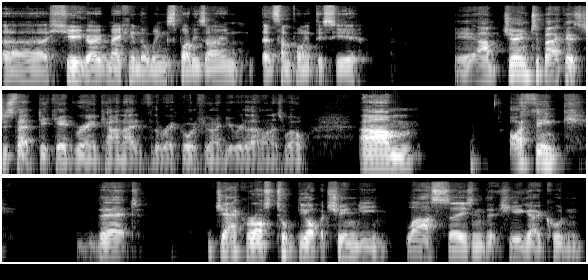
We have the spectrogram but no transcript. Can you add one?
uh, Hugo making the wing spot his own at some point this year. Yeah, um, June Tobacco is just that dickhead reincarnated for the record. If you want to get rid of that one as well, um, I think that Jack Ross took the opportunity last season that Hugo couldn't,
